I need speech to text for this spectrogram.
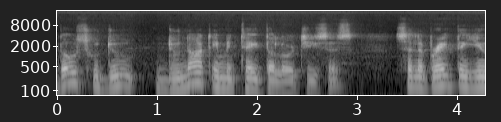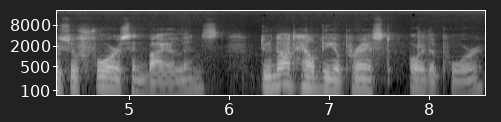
Those who do, do not imitate the Lord Jesus celebrate the use of force and violence do not help the oppressed or the poor.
